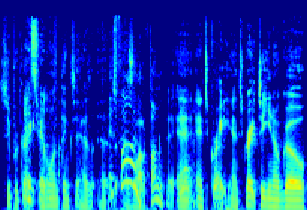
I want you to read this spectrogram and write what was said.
super great. Really everyone fun. thinks it has, has, has a lot of fun with it, and, yeah. and, it's great, and it's great to you know go,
